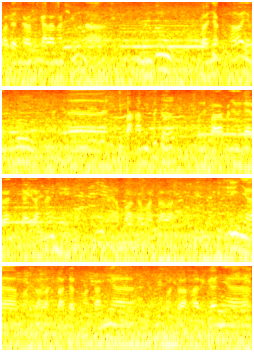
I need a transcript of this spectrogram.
pada saat skala nasional tentu banyak hal yang perlu uh, dipahami betul oleh para penyelenggara di daerah nanti. apakah masalah isinya, masalah standar makannya, masalah harganya,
